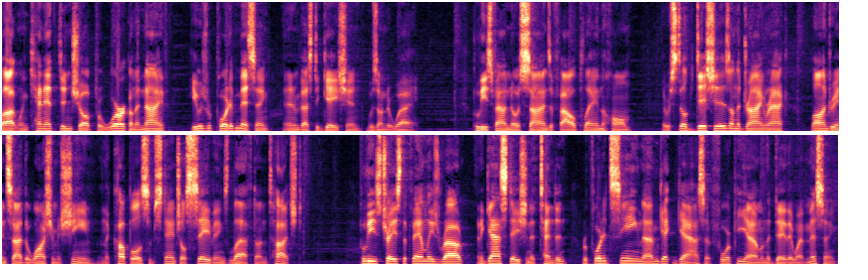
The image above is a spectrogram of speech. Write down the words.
But when Kenneth didn't show up for work on the 9th, he was reported missing and an investigation was underway. Police found no signs of foul play in the home. There were still dishes on the drying rack, laundry inside the washing machine, and the couple's substantial savings left untouched. Police traced the family's route, and a gas station attendant reported seeing them get gas at 4 p.m. on the day they went missing.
